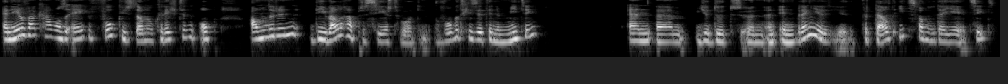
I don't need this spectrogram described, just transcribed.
En heel vaak gaan we onze eigen focus dan ook richten op anderen die wel geapprecieerd worden. Bijvoorbeeld, je zit in een meeting en um, je doet een, een inbreng, je, je vertelt iets van hoe dat jij het ziet.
